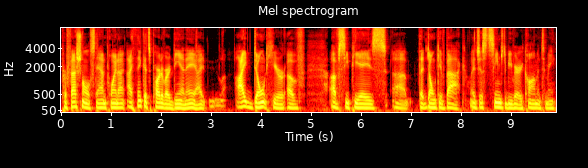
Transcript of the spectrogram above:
professional standpoint, I, I think it's part of our DNA. I I don't hear of of CPAs uh, that don't give back. It just seems to be very common to me.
